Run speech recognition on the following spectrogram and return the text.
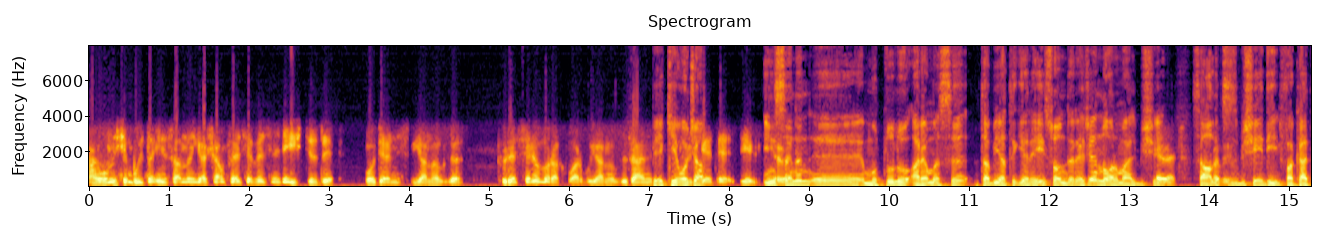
Yani onun için bu da insanlığın yaşam felsefesini değiştirdi. Modernist bir yanılgı. Küresel olarak var bu yanılgı. Yani Peki hocam değil. Evet. insanın e, mutluluğu araması tabiatı gereği son derece normal bir şey. Evet, Sağlıksız bir şey değil. Fakat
